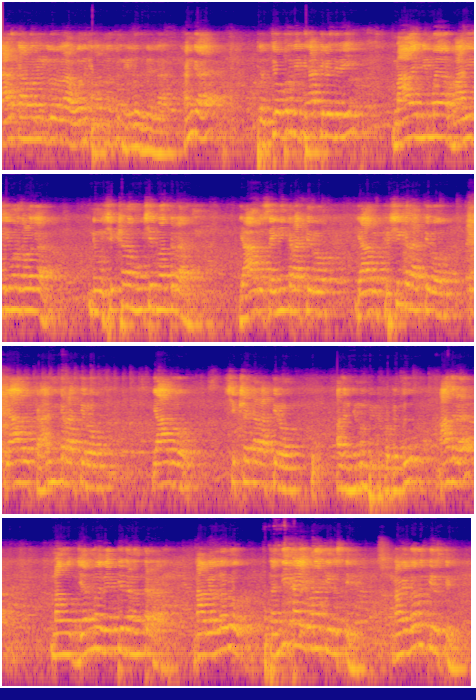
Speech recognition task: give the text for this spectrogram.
ಎರಡು ಕಾಲ ಮೇಲೆ ಒಂದು ಕಾಲ ಮೇಲೆ ನಿಲ್ಲುವುದಿಲ್ಲ ಹಂಗೆ ಪ್ರತಿಯೊಬ್ಬರು ವಿದ್ಯಾರ್ಥಿಗಳಿದ್ರಿ ನಾಳೆ ನಿಮ್ಮ ಭಾವಿ ಜೀವನದೊಳಗೆ ನೀವು ಶಿಕ್ಷಣ ಮುಗಿಸಿದ ನಂತರ ಯಾರು ಸೈನಿಕರಾಗ್ತಿರೋ, ಯಾರು ಕೃಷಿಕರಾಗ್ತಿರೋ, ಯಾರು ಕಾರ್ಮಿಕರಾಗ್ತಿರೋ, ಯಾರು ಶಿಕ್ಷಕರಾಗ್ತಿರೋ ಅದನ್ನು ನಿಮಗೆ ಬಿಟ್ಟುಕೊಟ್ಟದ್ದು. ಆದರೆ ನಾವು ಜನ್ಮ ವ್ಯಕ್ತಿದ ನಂತರ ನಾವೆಲ್ಲರೂ ತಂದೆ ತಾಯಿ ಋಣ ತೀರಿಸ್ತೀವಿ. ನಾವೆಲ್ಲರೂ ತೀರಿಸ್ತೀವಿ.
